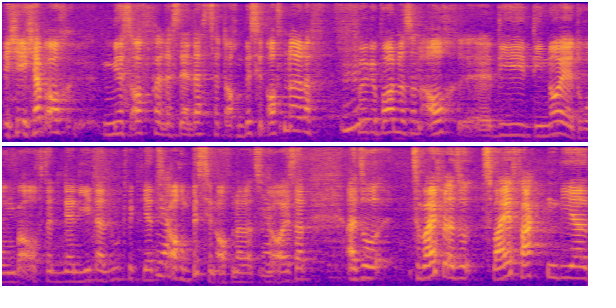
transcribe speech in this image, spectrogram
Ich, ich habe auch, mir ist aufgefallen, dass der in letzter Zeit auch ein bisschen offener dafür geworden ist und auch äh, die, die neue Drogenbeauftragte, denn jeder Ludwig, sich Ja. auch ein bisschen offener dazu Ja. geäußert. Also zum Beispiel, also zwei Fakten, die ja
